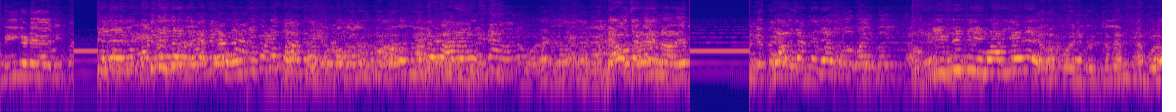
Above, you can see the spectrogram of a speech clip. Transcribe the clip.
20 ਜਿਹੜੇ ਆ ਜੀ ਇਹਨੂੰ ਕੱਢ ਦਿੰਦਾ ਹੋਰ ਵੀ ਕੱਢੋ ਬਾਹਰ ਕੱਢੋ ਬਾਹਰ ਇਹਨੂੰ। ਲਿਆਓ ਚੱਕ ਕੇ ਨਾਲੇ। ਲਿਆਓ ਚੱਕ ਕੇ ਲਿਆਓ। ਬਾਈ ਬਾਈ ਗਰੀਬ ਦੀ ਧੀ ਮਾਰੀਆਂ ਨੇ ਚਲੋ ਕੋਈ ਨਹੀਂ। ਚੱਲੇ ਐਂਬੂਲੈਂਸ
